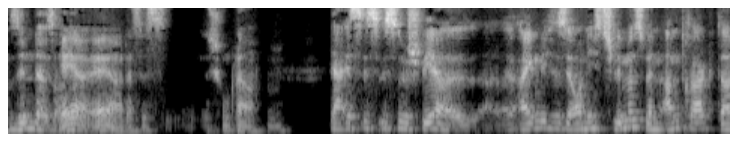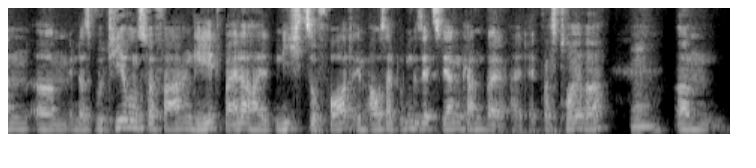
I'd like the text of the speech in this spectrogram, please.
Sinn der Sache. Ja, ja, ja, das ist, ist schon klar. Hm. Ja, es ist, ist nur schwer. Eigentlich ist es ja auch nichts Schlimmes, wenn ein Antrag dann ähm, in das Votierungsverfahren geht, weil er halt nicht sofort im Haushalt umgesetzt werden kann, weil halt etwas teurer. Hm. Ähm,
